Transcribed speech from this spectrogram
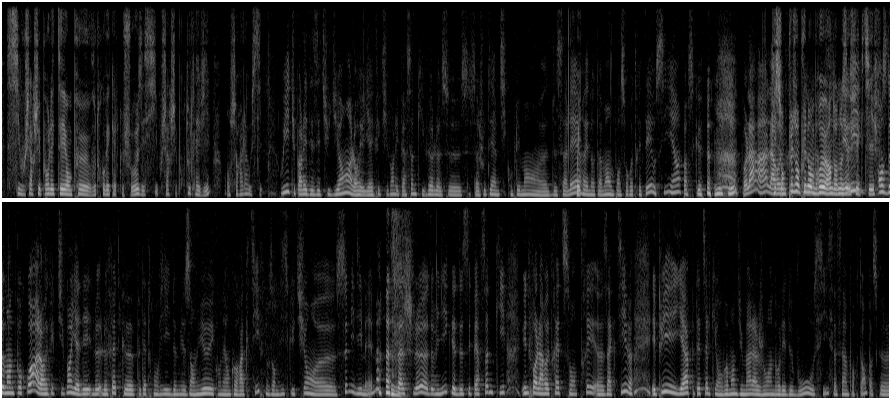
Si vous cherchez pour l'été, on peut vous trouver quelque chose, et si vous cherchez pour toute la vie, on sera là aussi. Oui, tu parlais des étudiants. Alors, il y a effectivement les personnes qui veulent s'ajouter un petit complément euh, de salaire, et notamment, on pense aux retraités aussi, hein, parce que, mhm. voilà. Hein, la Qui sont de plus en plus nombreux hein, dans nos effectifs. on se demande pourquoi. Alors, effectivement, il y a des, le, fait que peut-être on vieillit de mieux en mieux et qu'on est encore actif. Nous en discutions euh, ce midi même, sache-le, Dominique, de ces personnes qui, une fois la retraite, sont très euh, actives. Et puis, il y a peut-être celles qui ont vraiment du mal à joindre les deux bouts aussi. Ça, c'est important parce que euh,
